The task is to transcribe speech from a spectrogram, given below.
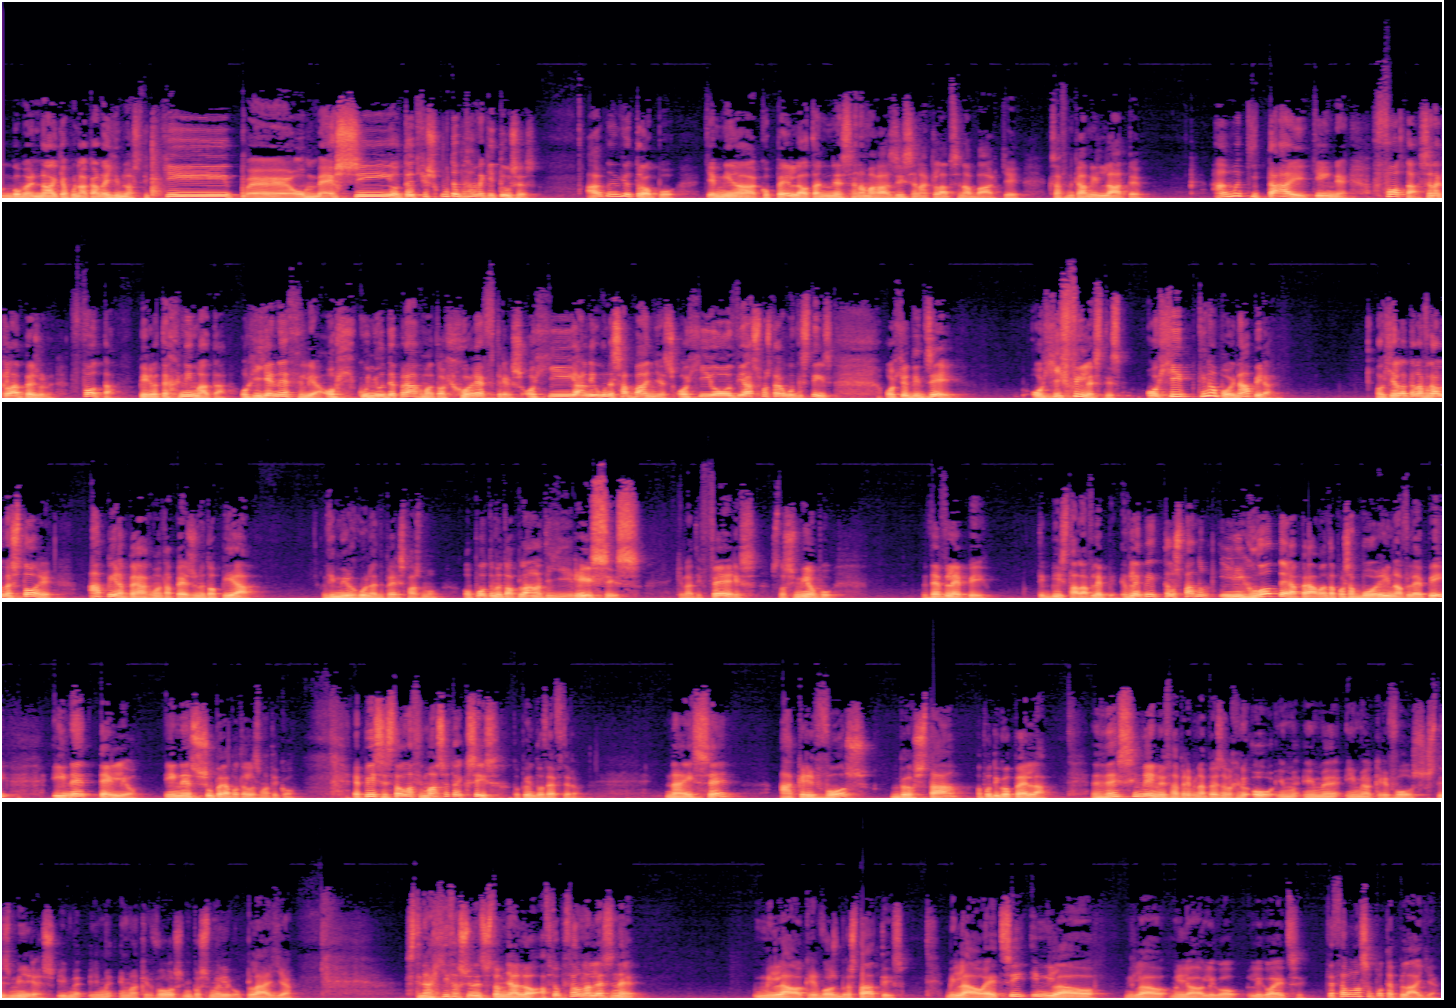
γκομενάκια που να κάνουν γυμναστική, ε, ο Μέση, ο τέτοιος, ούτε που θα με κοιτούσες. Άρα τον ίδιο τρόπο και μια κοπέλα όταν είναι σε ένα μαγαζί, σε ένα κλαμπ, σε ένα μπαρ και ξαφνικά μιλάτε, άμα κοιτάει και είναι φώτα, σε ένα κλαμπ παίζουν, φώτα, πυροτεχνήματα, όχι γενέθλια, όχι κουνιούνται πράγματα, όχι χορεύτρε, όχι ανοίγουν σαμπάνιες, όχι ο διάσημος τραγουδιστής, όχι ο DJ, όχι οι φίλες της, όχι. Τι να πω, είναι άπειρα. Όχι, έλατε να βγάλουμε story. Άπειρα πράγματα παίζουν τα οποία δημιουργούν αντιπερισπασμό. Οπότε με το απλά να τη γυρίσεις και να τη φέρεις στο σημείο που δεν βλέπει την πίστα, αλλά βλέπει, βλέπει τέλος πάντων λιγότερα πράγματα από όσα μπορεί να βλέπει, είναι τέλειο είναι σούπερ αποτελεσματικό. Επίσης, θέλω να θυμάσαι το εξής, το οποίο είναι το δεύτερο. Να είσαι ακριβώς μπροστά από την κοπέλα. Δεν σημαίνει ότι θα πρέπει να παίζει ένα παιχνίδι. Ω, είμαι, είμαι, είμαι ακριβώς στις μοίρες. Είμαι, είμαι, είμαι ακριβώς. Μήπως είμαι λίγο πλάγια. Στην αρχή θα σου είναι έτσι στο μυαλό. Αυτό που θέλω να λες είναι. Μιλάω ακριβώς μπροστά της. Μιλάω έτσι ή μιλάω, μιλάω, μιλάω λίγο, λίγο έτσι. Δεν θέλω να σε ποτέ πλάγια.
